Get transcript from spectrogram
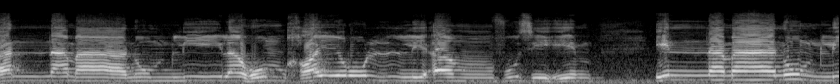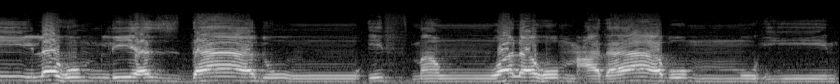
أنما نملي لهم خير لأنفسهم إنما نملي لهم ليزدادوا إثما ولهم عذاب مهين.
